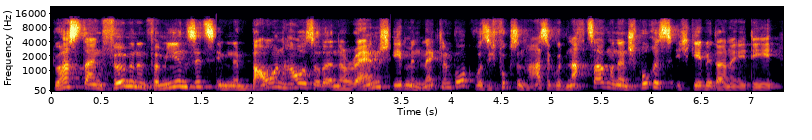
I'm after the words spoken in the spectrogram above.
Du hast deinen Firmen- und Familiensitz in einem Bauernhaus oder in einer Ranch eben in Mecklenburg, wo sich Fuchs und Hase gut Nacht sagen und dein Spruch ist, ich gebe deiner Idee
